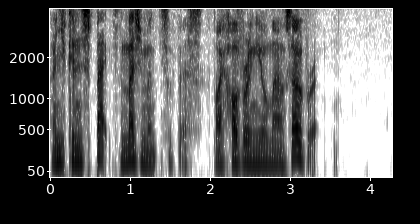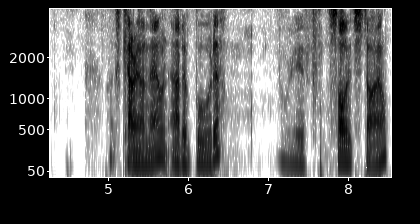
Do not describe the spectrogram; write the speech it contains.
and you can inspect the measurements of this by hovering your mouse over it. Let's carry on now and add a border with solid style,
